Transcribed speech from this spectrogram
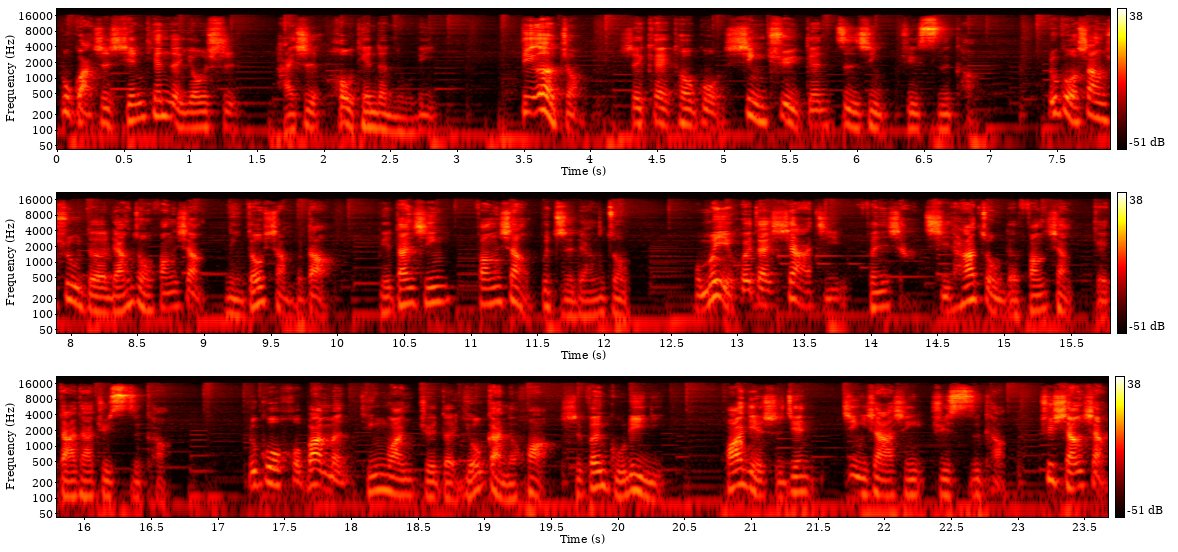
不管是先天的优势还是后天的努力。第二种是可以透过兴趣跟自信去思考。如果上述的两种方向你都想不到，别担心，方向不止两种，我们也会在下集分享其他种的方向给大家去思考。如果伙伴们听完觉得有感的话，十分鼓励你花点时间静下心去思考，去想想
